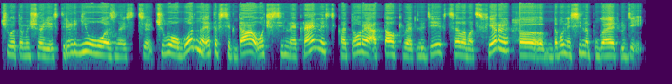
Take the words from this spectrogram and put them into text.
чего там еще есть, религиозность, чего угодно, это всегда очень сильная крайность, которая отталкивает людей в целом от сферы, э, довольно сильно пугает людей.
